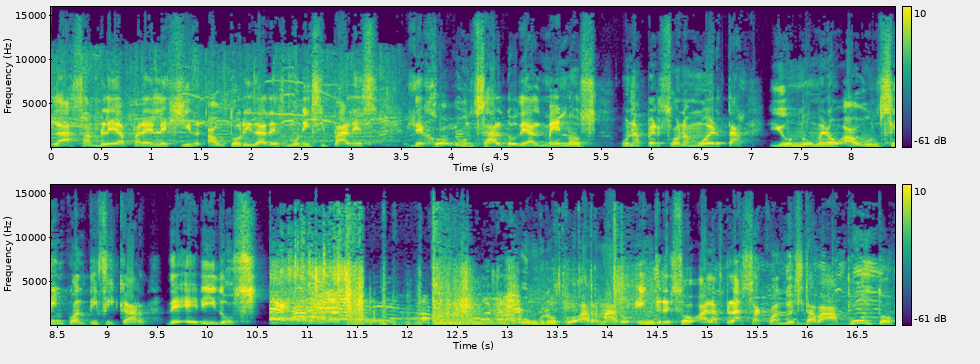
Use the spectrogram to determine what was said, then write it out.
La asamblea para elegir autoridades municipales dejó un saldo de al menos una persona muerta y un número aún sin cuantificar de heridos. Un grupo armado ingresó a la plaza cuando estaba a punto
